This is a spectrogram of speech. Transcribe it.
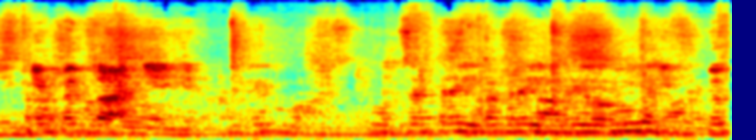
Які питання є? Ну, це три, три, три об'єкти.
